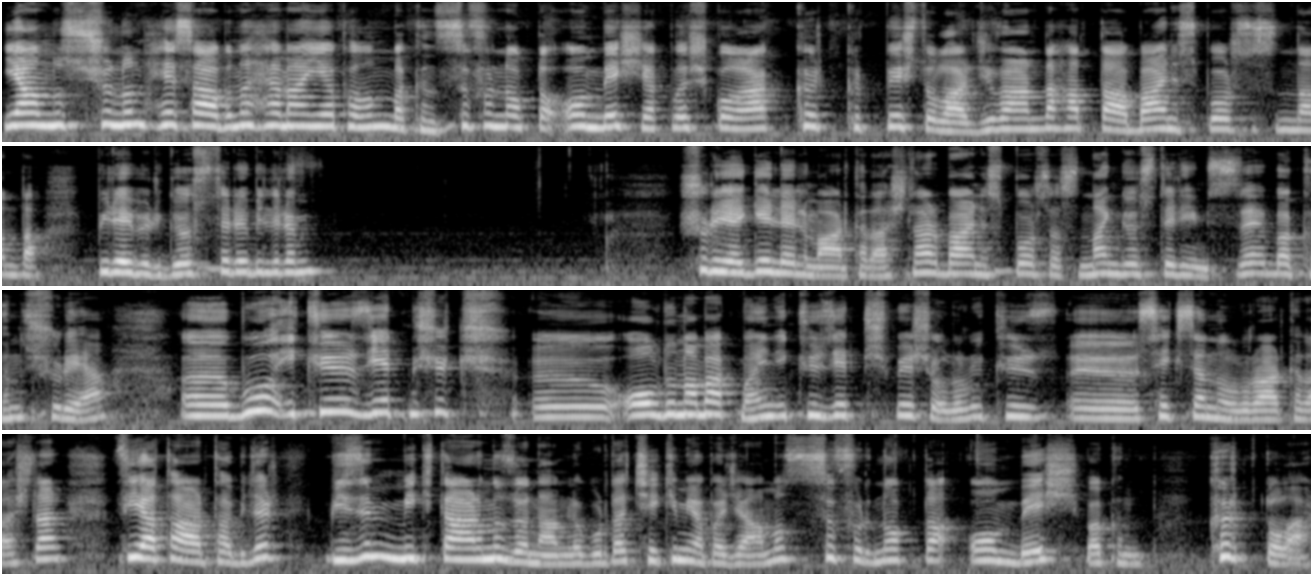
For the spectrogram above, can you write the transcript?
Yalnız şunun hesabını hemen yapalım. Bakın 0.15 yaklaşık olarak 40-45 dolar civarında. Hatta Binance borsasından da birebir gösterebilirim. Şuraya gelelim arkadaşlar. Binance borsasından göstereyim size. Bakın şuraya. Ee, bu 273 e, olduğuna bakmayın. 275 olur. 280 olur arkadaşlar. Fiyat artabilir. Bizim miktarımız önemli. Burada çekim yapacağımız 0.15 bakın 40 dolar.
